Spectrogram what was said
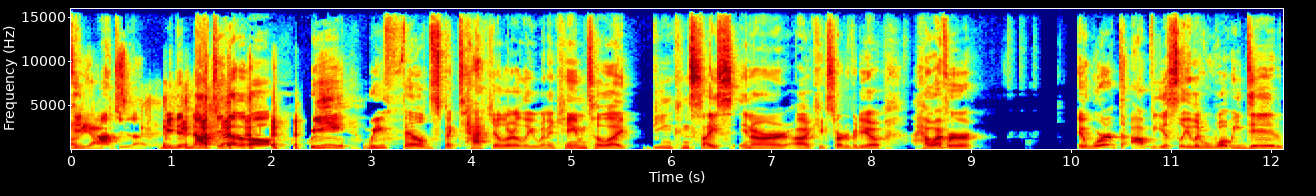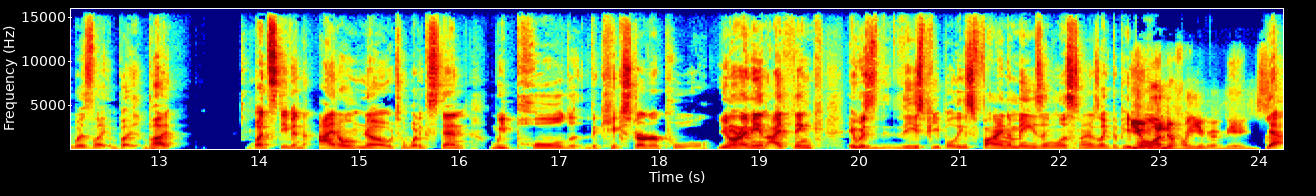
did not do that. We did not do that at all. We we failed spectacularly when it came to like being concise in our uh, Kickstarter video. However, it worked obviously. Like what we did was like, but but But Steven, I don't know to what extent we pulled the Kickstarter pool. You know what I mean? I think it was these people, these fine, amazing listeners, like the people. You wonderful human beings. Yeah,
